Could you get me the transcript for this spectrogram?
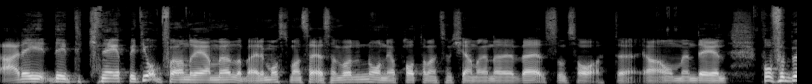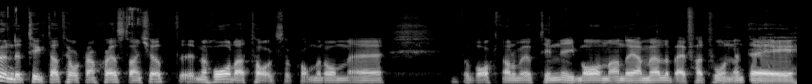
ja, det, är, det är ett knepigt jobb för Andrea Möllerberg, det måste man säga. Sen var det någon jag pratade med som känner henne väl som sa att eh, ja, om en del på förbundet tyckte att Håkan Sjöstrand kört eh, med hårda tag så kommer de eh, då vaknar de upp till en ny morgon med Andrea Möllerberg för att hon inte är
